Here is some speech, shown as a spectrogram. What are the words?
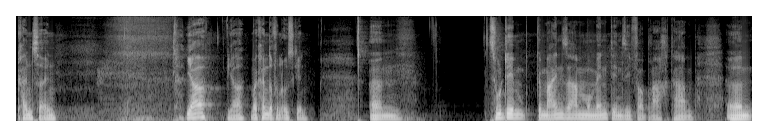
Kann sein. Ja, ja, man kann davon ausgehen. Ähm, zu dem gemeinsamen Moment, den sie verbracht haben, ähm,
